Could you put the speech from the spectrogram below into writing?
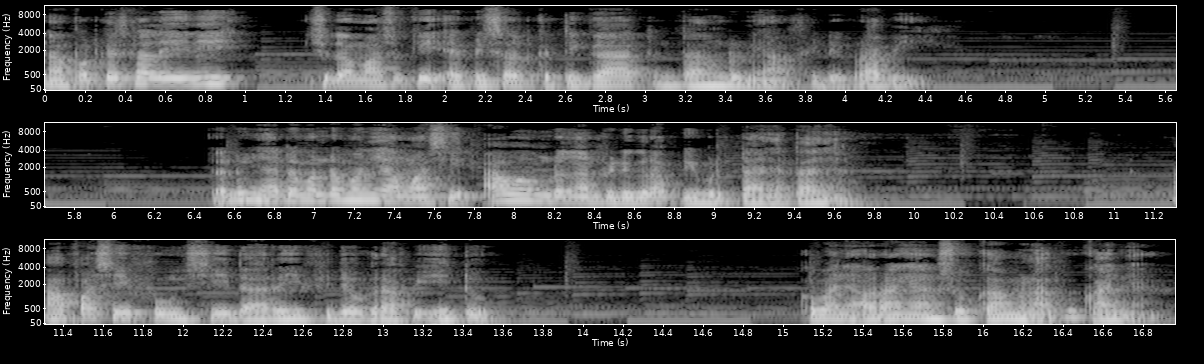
Nah, podcast kali ini sudah masuki episode ketiga tentang dunia videografi. Tentunya teman-teman yang masih awam dengan videografi bertanya-tanya, apa sih fungsi dari videografi itu? Kok banyak orang yang suka melakukannya?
